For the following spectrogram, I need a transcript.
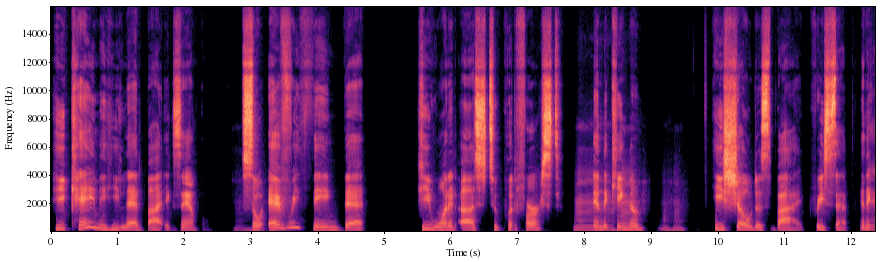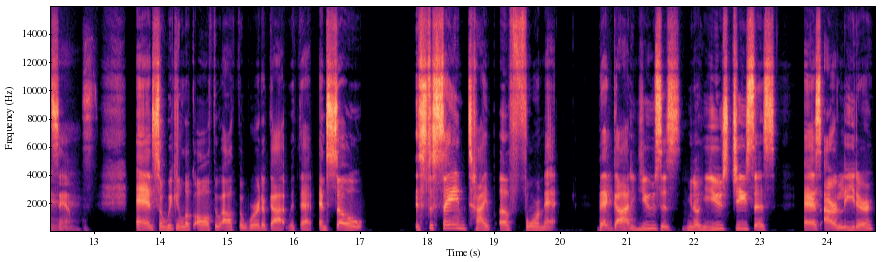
he came and he led by example. Mhm. So everything that he wanted us to put first, in the kingdom, Mhm. he showed us by precept and example. And so we can look all throughout the word of God with that. And so it's the same type of format that God uses. You know, he used Jesus as our leader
